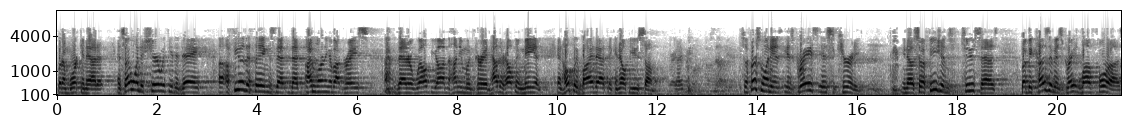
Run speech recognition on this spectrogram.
but I'm working at it. And so I wanted to share with you today uh, a few of the things that, that I'm learning about grace that are well beyond the honeymoon period and how they're helping me, and, and hopefully by that they can help you some. Okay? So the first one is, is grace is security. You know, so Ephesians 2 says, But because of his great love for us,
